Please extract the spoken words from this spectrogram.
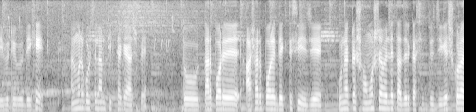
রিভিউ টিভিউ দেখে আমি মনে করছিলাম ঠিকঠাকই আসবে। তো তারপরে আসার পরে দেখতেছি যে কোনো একটা সমস্যা হলে তাদের কাছে যদি জিজ্ঞেস করা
